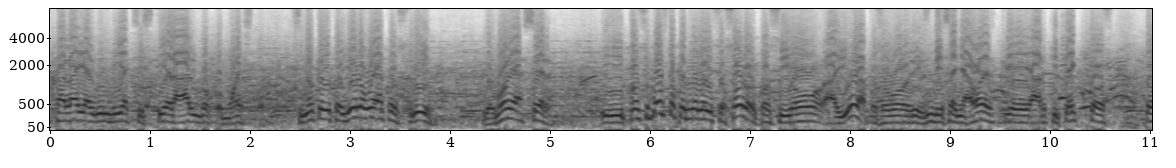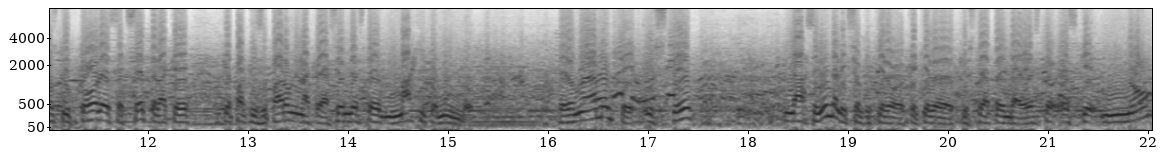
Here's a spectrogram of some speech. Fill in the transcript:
ojalá y algún día existiera algo como esto, sino que dijo yo lo voy a construir, lo voy a hacer y por supuesto que no lo hizo solo, consiguió ayuda, pues hubo diseñadores, arquitectos, constructores, etcétera, que, participaron en la creación de este mágico mundo. Pero nuevamente, usted, la segunda lección que quiero, que quiero que usted aprenda de esto es que no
